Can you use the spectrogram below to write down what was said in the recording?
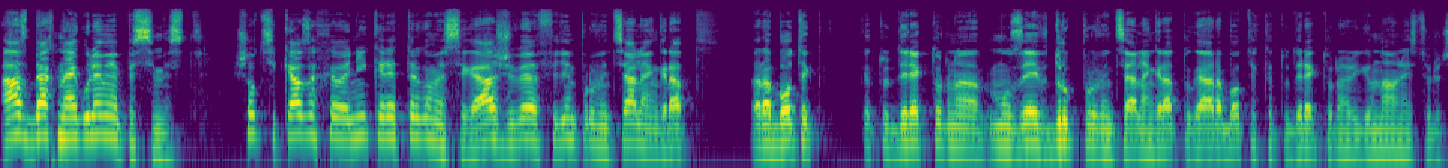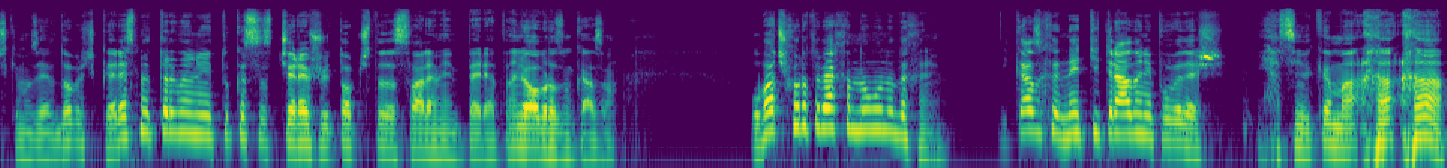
аз бях най-големия песимист. Защото си казаха, ние къде тръгваме сега? Аз живея в един провинциален град, работех като директор на музей в друг провинциален град, тогава работех като директор на регионалния исторически музей в Добрич. Къде сме тръгнали тук с черешо и топчета да сваляме империята? Нали, образно казвам. Обаче хората бяха много надъхани. И казаха, не, ти трябва да ни поведеш. И аз си викам, а, а, а,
